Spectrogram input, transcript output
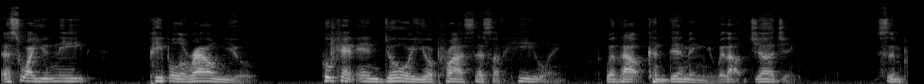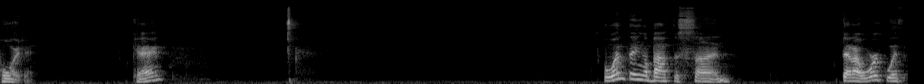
That's why you need people around you who can endure your process of healing without condemning you, without judging. It's important. Okay? One thing about the sun that I work with,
